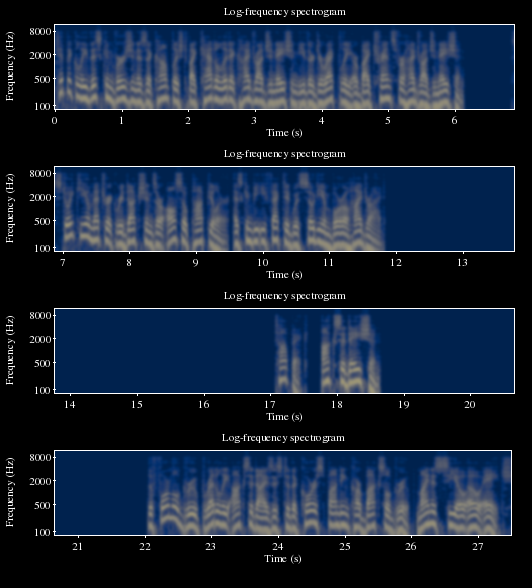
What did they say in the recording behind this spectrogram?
Typically this conversion is accomplished by catalytic hydrogenation either directly or by transfer hydrogenation. Stoichiometric reductions are also popular, as can be effected with sodium borohydride. Oxidation The formyl group readily oxidizes to the corresponding carboxyl group -COOH.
